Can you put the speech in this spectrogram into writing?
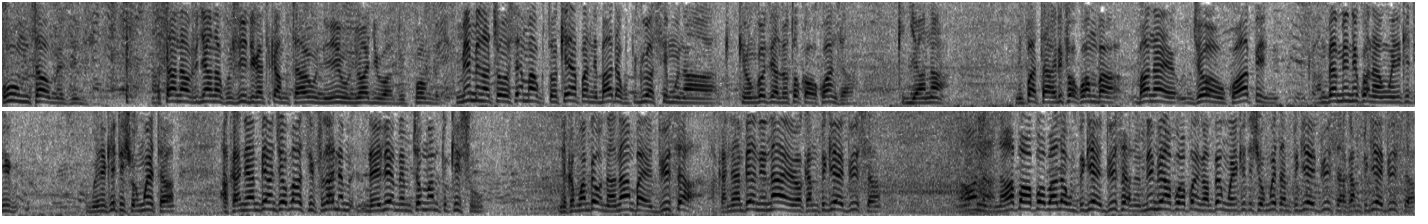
huu mtaa umezidi na sana vijana kuzidi katika mtaa huu ni hii unywaji wa vipombe. Mimi nachosema kutokea hapa ni baada ya kupigiwa simu na kiongozi aliotoka wa kwanza kijana, nipa taarifa kwamba bana, njoo uko wapi? Nikamwambia mimi niko na mwenyekiti mwenyekiti Shomweta, akaniambia njoo basi, fulani Nelia amemchoma mtu kisu. Nikamwambia una namba ya Idrisa? Akaniambia ninayo, akampigia Idrisa. Naona na hapo hapo baada kumpigia Idrisa na mimi hapo hapo nikamwambia mwenyekiti Shomweta mpigie Idrisa, akampigia Idrisa.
